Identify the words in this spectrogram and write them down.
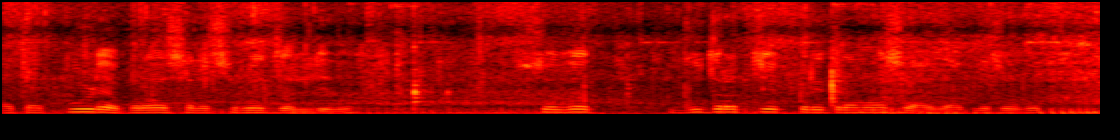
आता पुढ्या प्रवासाला सुरुवात झाली आहे. सोबत गुजरातची एक परिक्रमा असे आज आपल्यासोबत.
